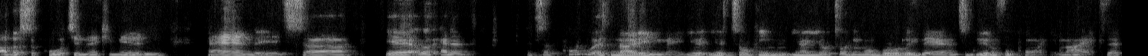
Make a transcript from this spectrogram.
other supports in their community, and it's uh, yeah, look, and it, it's a point worth noting. Me, you're, you're talking, you know, you're talking more broadly there, and it's a beautiful point you make that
